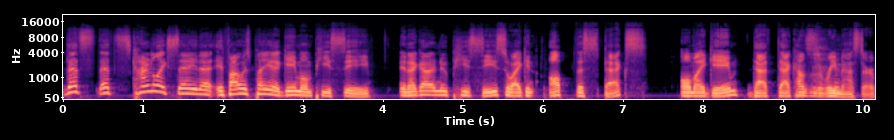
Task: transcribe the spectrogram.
That's that's kind of like saying that if I was playing a game on PC and I got a new PC so I can up the specs on my game, that that counts as a remaster.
